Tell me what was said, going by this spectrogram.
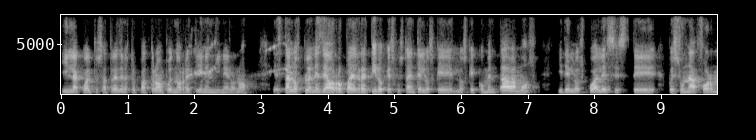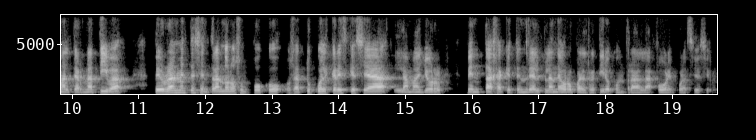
Y la cual, pues, a través de nuestro patrón, pues, nos retienen dinero, ¿no? Están los planes de ahorro para el retiro, que es justamente los que, los que comentábamos y de los cuales, este, pues, es una forma alternativa. Pero realmente centrándonos un poco, o sea, ¿tú cuál crees que sea la mayor ventaja que tendría el plan de ahorro para el retiro contra la FORE, por así decirlo?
